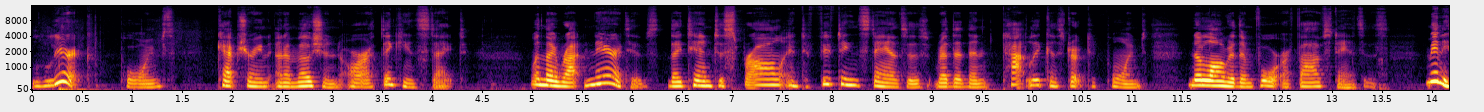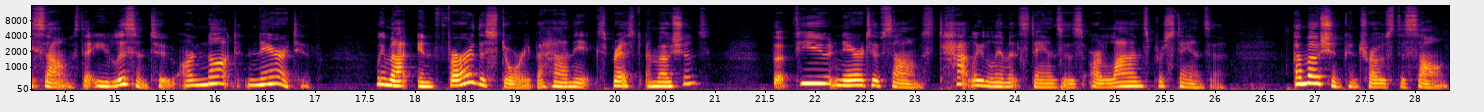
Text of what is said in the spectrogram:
lyric poems capturing an emotion or a thinking state. When they write narratives, they tend to sprawl into 15 stanzas rather than tightly constructed poems no longer than four or five stanzas. Many songs that you listen to are not narrative. We might infer the story behind the expressed emotions, but few narrative songs tightly limit stanzas or lines per stanza. Emotion controls the song,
